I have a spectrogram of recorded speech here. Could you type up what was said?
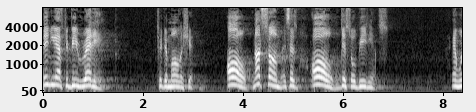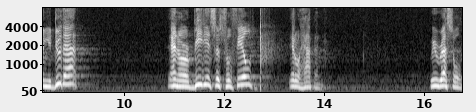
then you have to be ready to demolish it. All, not some, it says all disobedience. And when you do that, and our obedience is fulfilled, it'll happen. We wrestle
